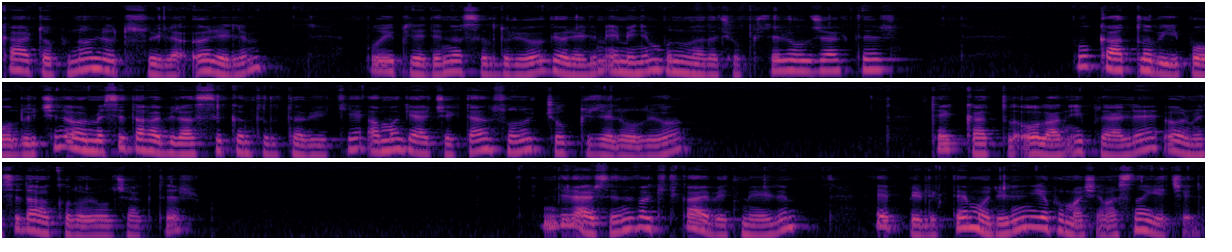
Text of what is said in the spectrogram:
kar topunun lotusuyla örelim. Bu iple de nasıl duruyor görelim. Eminim bununla da çok güzel olacaktır. Bu katlı bir ip olduğu için örmesi daha biraz sıkıntılı tabii ki ama gerçekten sonuç çok güzel oluyor. Tek katlı olan iplerle örmesi daha kolay olacaktır. Şimdi dilerseniz vakit kaybetmeyelim. Hep birlikte modelin yapım aşamasına geçelim.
